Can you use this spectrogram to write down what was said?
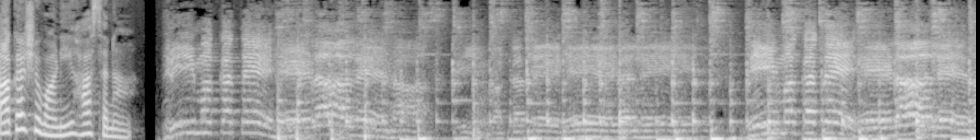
ಆಕಾಶವಾಣಿ ಹಾಸನ ಭೀಮಕತೆ ಹೇಳಲೇನ ಭೀಮಕತೆ ಹೇಳಲೆ ಭೀಮಕತೆ ಹೇಳಲೇನ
